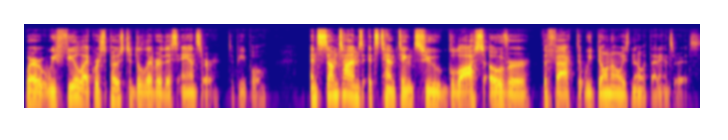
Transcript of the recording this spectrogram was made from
where we feel like we're supposed to deliver this answer to people. And sometimes it's tempting to gloss over the fact that we don't always know what that answer is.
